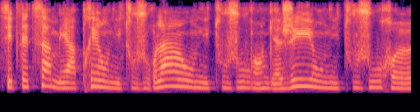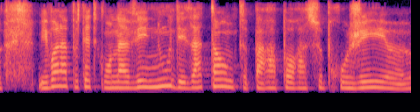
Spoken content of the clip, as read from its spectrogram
C'est peut-être ça, mais après, on est toujours là, on est toujours engagé, on est toujours. Euh, mais voilà, peut-être qu'on avait nous des attentes par rapport à ce projet. Euh,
